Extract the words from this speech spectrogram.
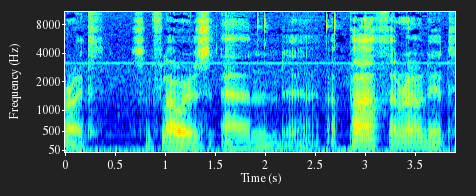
Alright, some flowers and uh, a path around it,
